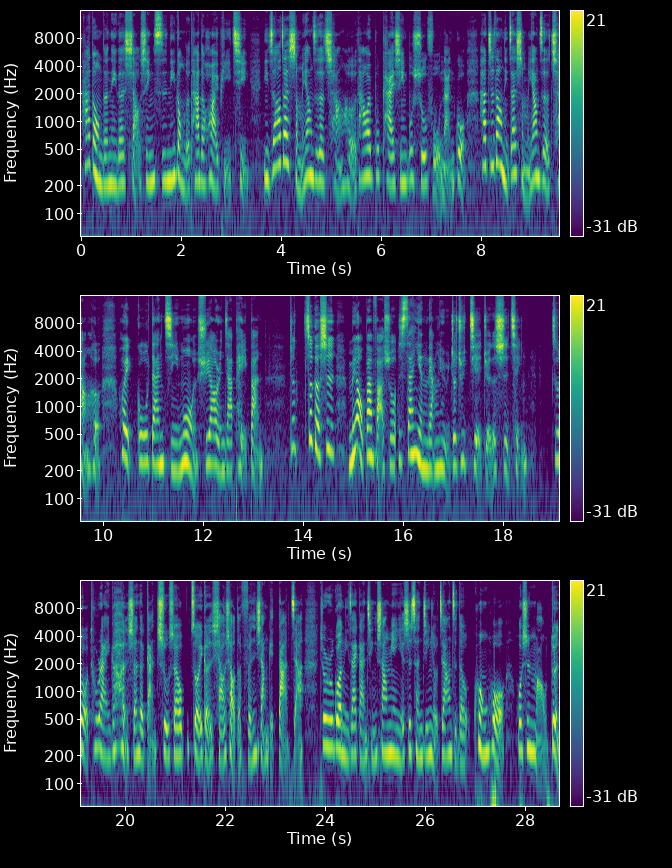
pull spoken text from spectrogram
他懂得你的小心思，你懂得他的坏脾气，你知道在什么样子的场合他会不开心、不舒服、难过，他知道你在什么样子的场合会孤单寂寞，需要人家陪伴。就这个是没有办法说三言两语就去解决的事情。这是我突然一个很深的感触，所以我做一个小小的分享给大家。就如果你在感情上面也是曾经有这样子的困惑或是矛盾，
